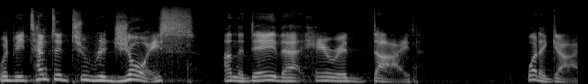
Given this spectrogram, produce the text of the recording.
would be tempted to rejoice on the day that Herod died. What a guy.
